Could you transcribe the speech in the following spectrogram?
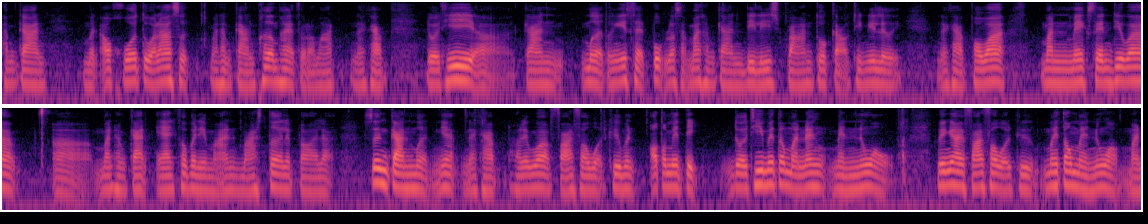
ทำการ เหมือนเอาโค้ดตัวล่าสุดมาทำการเพิ่มให้อัตโนมัตินะครับ โดยที่การ merge ตรงนี้เสร็จปุ๊บ เราสามารถทำการ delete branch ตัวเก่าทิ้งได้เลยนะครับ เพราะว่ามัน make sense ที่ว่ามันทำการ add เข้าไปใน master เรียบร้อยแล้ว ซึ่งการ merge เนี่ยนะครับเขาเรียกว่า fast forward คือมัน automatic โดยที่ไม่ต้องมานั่ง manual ง่ายๆ fast forward คือไม่ต้อง manual มัน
